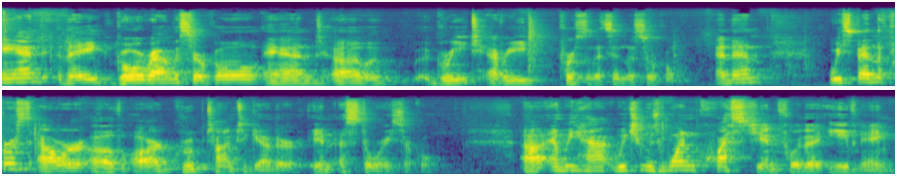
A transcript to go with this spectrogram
And they go around the circle and uh, greet every person that's in the circle. And then we spend the first hour of our group time together in a story circle. Uh, and we, have, we choose one question for the evening,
